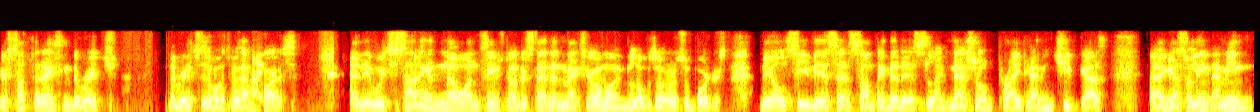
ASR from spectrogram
you're subsidizing the rich. The rich are the ones who have right. cars and which is something right. that no one seems to understand in Mexico among the Lopez Obrador supporters. They all see this as something that is like national pride, having cheap gas, uh, gasoline. I mean,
